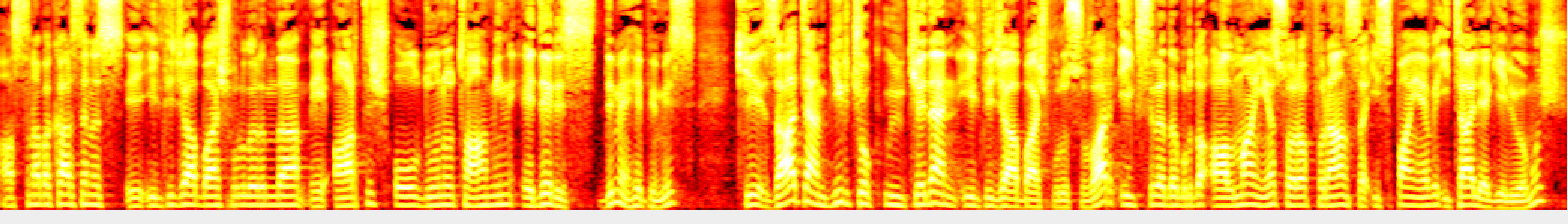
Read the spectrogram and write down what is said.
aslına bakarsanız e, iltica başvurularında e, artış olduğunu tahmin ederiz değil mi hepimiz? Ki zaten birçok ülkeden iltica başvurusu var. İlk sırada burada Almanya, sonra Fransa, İspanya ve İtalya geliyormuş.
